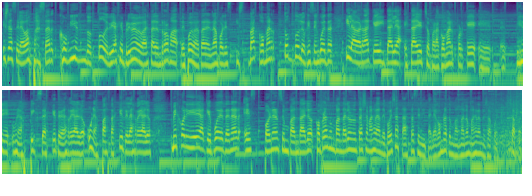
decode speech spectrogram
Ella se la va a pasar comiendo todo el viaje. Primero va a estar en Roma, después va a estar en Nápoles y va a comer todo lo que se encuentra. Y la verdad que Italia está hecho para comer porque eh, eh, tiene unas pizzas que te las regalo, unas pastas que te las regalo. Mejor idea que puede tener es ponerse un pantalón, comprarse un pantalón un talle más grande, porque ya está, estás en Italia, cómprate un pantalón más grande, ya fue, ya fue.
